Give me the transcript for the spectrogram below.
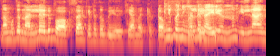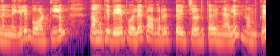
നമുക്ക് നല്ലൊരു ബോക്സ് ആക്കിയിട്ട് ഇത് ഉപയോഗിക്കാൻ പറ്റും കേട്ടോ ഇനിയിപ്പോൾ നിങ്ങളുടെ കയ്യിലൊന്നും ഇല്ല എന്നുണ്ടെങ്കിൽ ബോട്ടിലും നമുക്ക് ഇതേപോലെ കവറിട്ട് വെച്ച് കൊടുത്തു കഴിഞ്ഞാൽ നമുക്ക്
